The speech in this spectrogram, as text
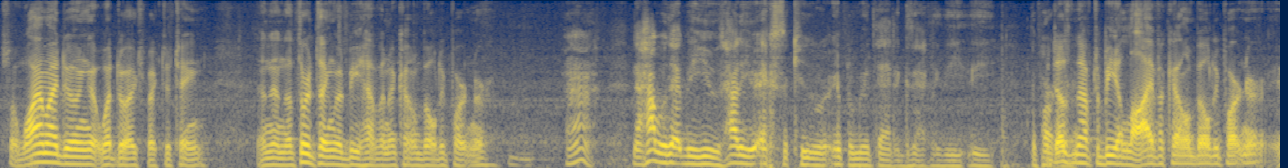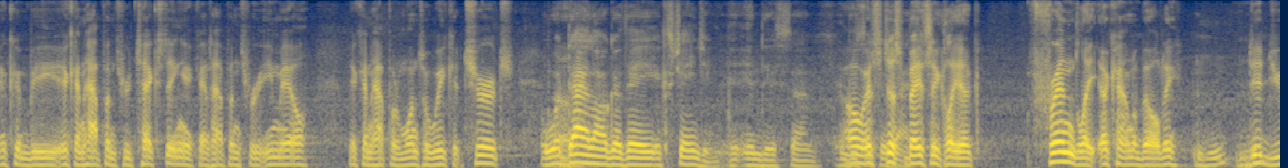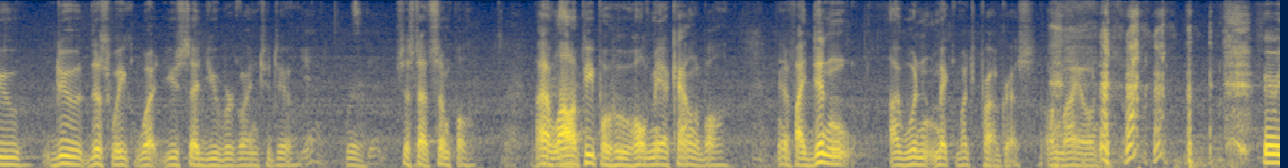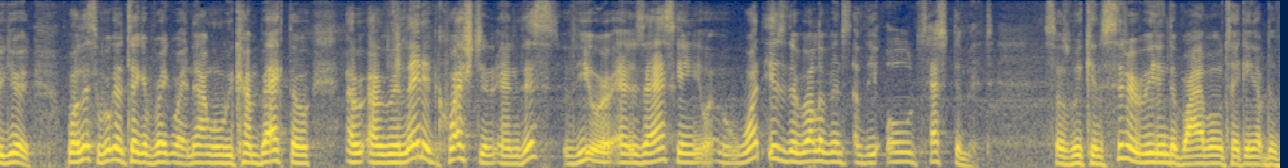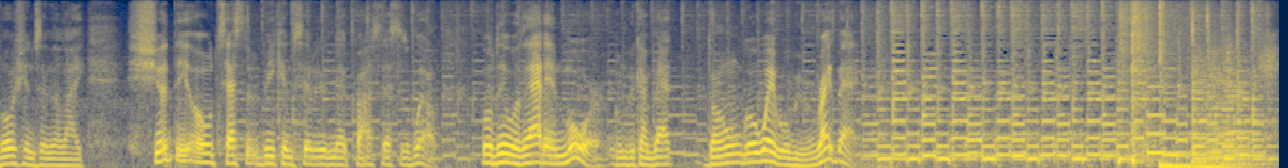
So, why am I doing it? What do I expect to attain? And then the third thing would be have an accountability partner. Ah. Now, how would that be used? How do you execute or implement that exactly? The the, the partner. It doesn't have to be a live accountability partner. It can be. It can happen through texting. It can happen through email. It can happen once a week at church. What uh, dialogue are they exchanging in, in this? Um, in Oh, this it's just exercise? basically a friendly accountability. Mm-hmm, mm-hmm. Did you do this week what you said you were going to do? Yeah, It's just that simple. I have a lot of people who hold me accountable. And if I didn't, I wouldn't make much progress on my own. Very good. Well, listen, we're going to take a break right now. When we come back, though, a, a related question, and this viewer is asking, what is the relevance of the Old Testament? So, as we consider reading the Bible, taking up devotions and the like, should the Old Testament be considered in that process as well? We'll deal with that and more when we come back. Don't go away. We'll be right back.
